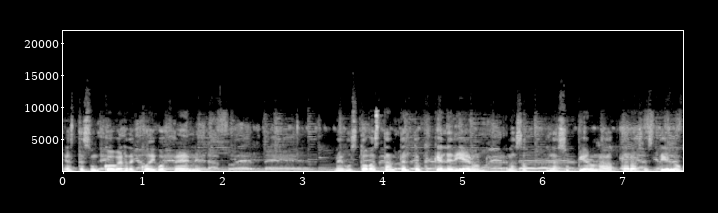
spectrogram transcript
Este es un cover de Código FN. Me gustó bastante el toque que le dieron, la, supieron adaptar a su estilo.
